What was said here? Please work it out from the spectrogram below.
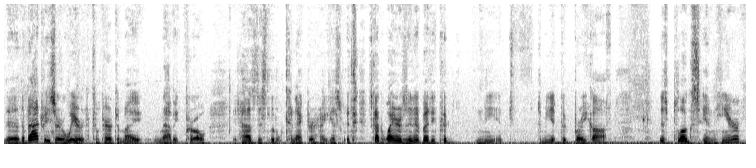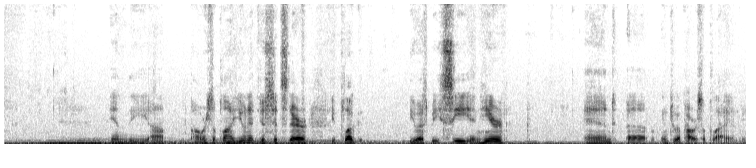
The, the batteries are weird compared to my Mavic Pro. It has this little connector. I guess it's, it's got wires in it, but it could, me, it, to me, it could break off. This plugs in here in the uh, power supply unit. Just sits there. You plug USB-C in here and uh, into a power supply and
